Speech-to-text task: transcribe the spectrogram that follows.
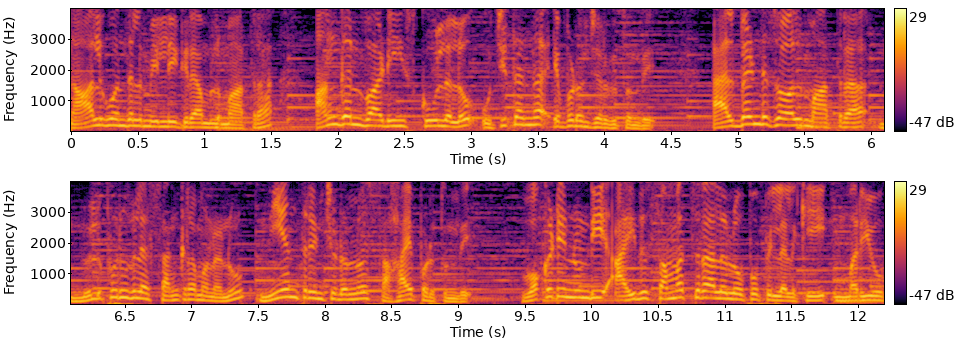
నాలుగు వందల మిల్లీగ్రాములు మాత్ర అంగన్వాడీ స్కూళ్ళలో ఉచితంగా ఇవ్వడం జరుగుతుంది. ఆల్బెండజాల్ మాత్ర నులిపురుగుల సంక్రమణను నియంత్రించడంలో సహాయపడుతుంది. ఒకటి నుండి ఐదు సంవత్సరాల లోపు పిల్లలకి మరియు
